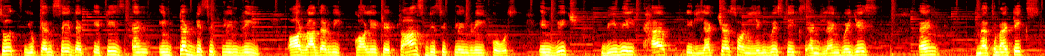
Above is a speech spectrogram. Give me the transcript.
so you can say that it is an interdisciplinary or rather we call it a transdisciplinary course in which we will have the lectures on linguistics and languages and mathematics,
